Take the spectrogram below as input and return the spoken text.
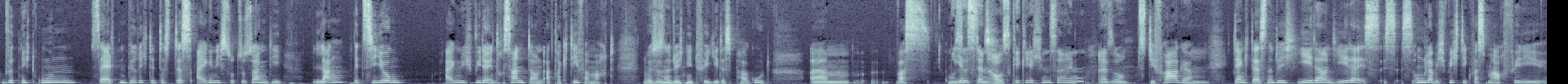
wird nicht unselten berichtet, dass das eigentlich sozusagen die Langbeziehung eigentlich wieder interessanter und attraktiver macht. Nur ist es natürlich nicht für jedes Paar gut. Ähm, was muss Jetzt, es denn ausgeglichen sein? Also das ist die Frage. Mhm. Ich denke, da ist natürlich jeder und jeder ist, ist, ist, unglaublich wichtig, was man auch für die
